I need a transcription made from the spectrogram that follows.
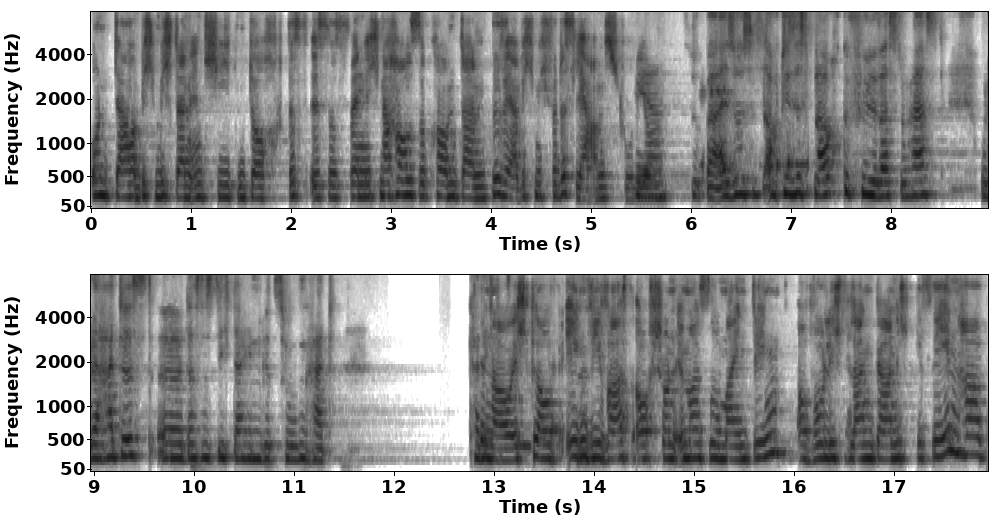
Und da habe ich mich dann entschieden, doch, das ist es. Wenn ich nach Hause komme, dann bewerbe ich mich für das Lehramtsstudium. Ja, super. Also es ist auch dieses Bauchgefühl, was du hast oder hattest, äh, dass es dich dahin gezogen hat. Kann genau, ich, ich glaube, irgendwie war es auch schon immer so mein Ding, obwohl ich es lang gar nicht gesehen habe.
